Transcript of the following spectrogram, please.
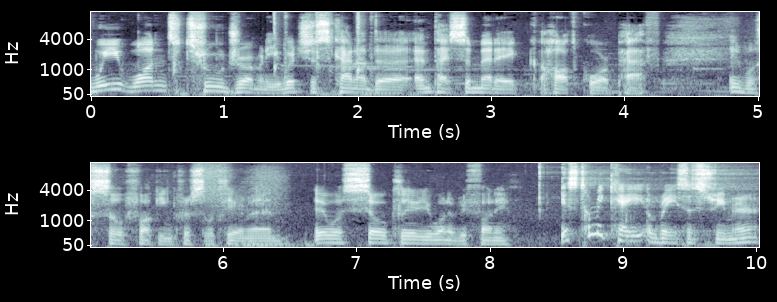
We want true Germany, which is kind of the anti-Semitic hardcore path. It was so fucking crystal clear, man. It was so clear you want to be funny. Is Tommy K a racist streamer?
